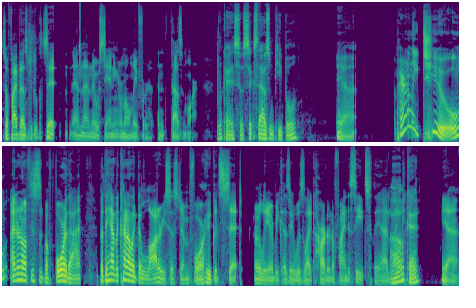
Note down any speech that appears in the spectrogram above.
So 5,000 people could sit, and then there was standing room only for a thousand more. Okay, so 6,000 people. Yeah. Apparently, two. I don't know if this is before that, but they had the kind of like a lottery system for who could sit earlier because it was like harder to find a seat. So they had, like, oh, okay. yeah,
